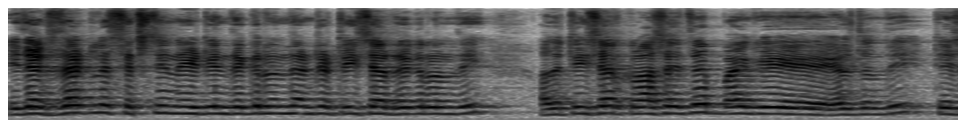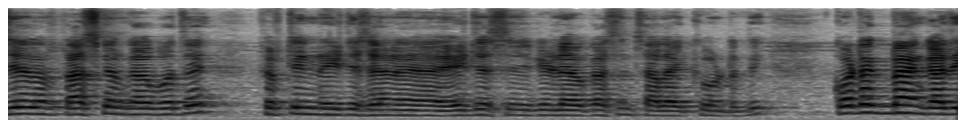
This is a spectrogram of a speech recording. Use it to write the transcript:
ఇది ఎగ్జాక్ట్లీ సిక్స్టీన్ ఎయిటీన్ దగ్గర ఉంది అంటే టీసీఆర్ దగ్గర ఉంది. అది టీసీఆర్ క్రాస్ అయితే పైకి వెళ్తుంది. టీసీఆర్ క్రాస్ కానీ కాకపోతే ఫిఫ్టీన్ ఎయిటీ సెవెన్ ఎయిటీ సిక్స్కి వెళ్ళే అవకాశం చాలా ఎక్కువ ఉంటుంది. కోటక్ బ్యాంక్ అది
